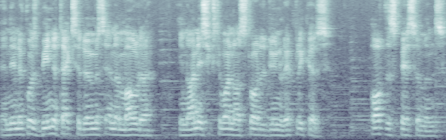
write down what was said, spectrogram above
And then of course, being a taxidermist and a molder, in 1961 I started doing replicas of the specimens.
